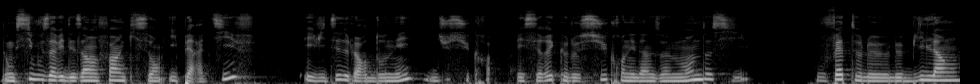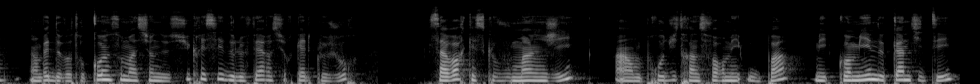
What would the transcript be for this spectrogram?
Donc si vous avez des enfants qui sont hyperactifs, évitez de leur donner du sucre. Et c'est vrai que le sucre, on est dans un monde, si vous faites le, bilan en fait, de votre consommation de sucre, essayez de le faire sur quelques jours. Savoir qu'est-ce que vous mangez en produits transformés ou pas, mais combien de quantité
